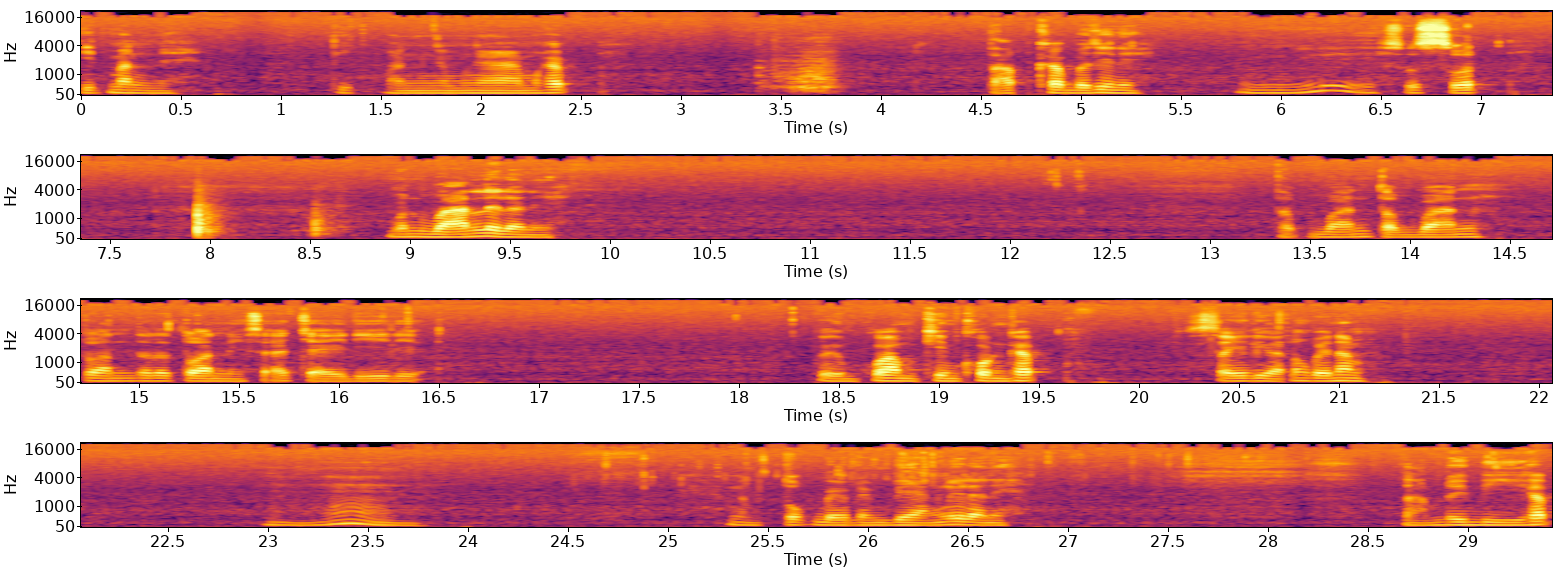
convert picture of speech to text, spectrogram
ติดมันเนี่ยติดมันงามๆครับ ตับครับที่นี่ สดสดหวานหวานๆเลยล่ะนี่ ตับหวานตับหวานตอนแต่ละตอนนี่สะใจดีเลยเพิ่มความเข้มข้นครับ ใส่เลือดลงไปน้ำน้ำตกแบบแบงๆเลยล่ะนี่ ตามด้วยบีครับ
